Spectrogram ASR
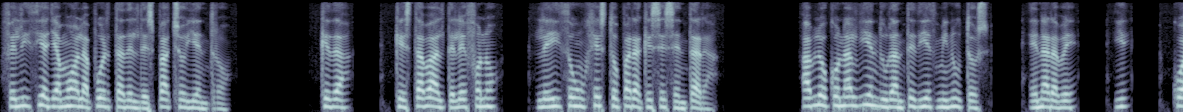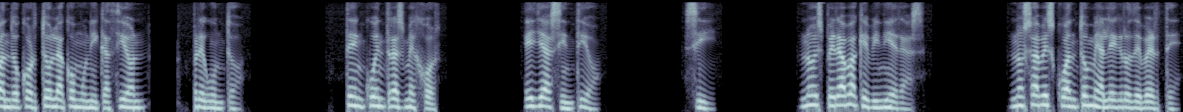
Felicia llamó a la puerta del despacho y entró. Queda, que estaba al teléfono, le hizo un gesto para que se sentara. Habló con alguien durante diez minutos, en árabe, y, cuando cortó la comunicación, preguntó. ¿Te encuentras mejor? Ella asintió. Sí. No esperaba que vinieras. No sabes cuánto me alegro de verte.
